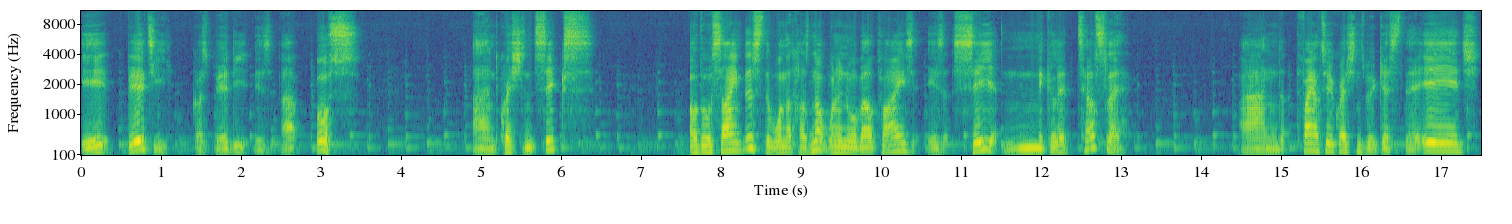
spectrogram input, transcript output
A. Bertie, because Bertie is a bus. And question six. Of those scientists, the one that has not won a Nobel Prize is C. Nikola Tesla. And the final two questions were guess their age.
